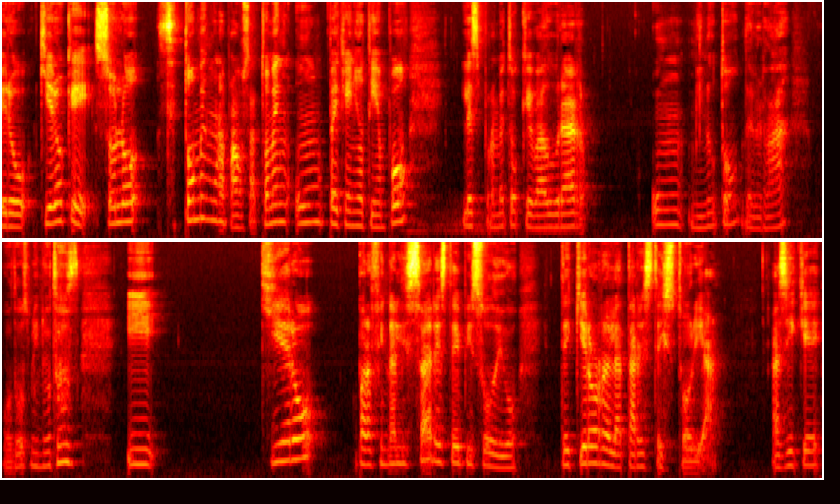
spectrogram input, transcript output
pero quiero que solo se tomen una pausa, tomen un pequeño tiempo. Les prometo que va a durar un minuto, de verdad, o dos minutos. Y quiero, para finalizar este episodio, te quiero relatar esta historia. Así que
